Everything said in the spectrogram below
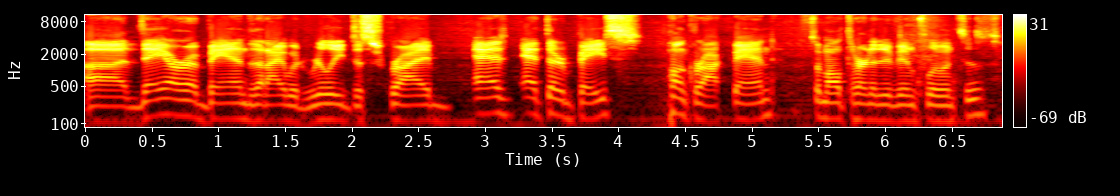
Uh, they are a band that I would really describe as at their base punk rock band. Some alternative influences.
